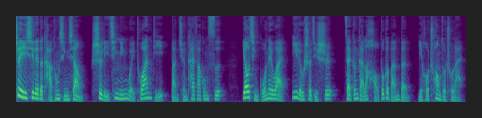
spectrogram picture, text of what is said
这一系列的卡通形象是李清宁委托安迪版权开发公司，邀请国内外一流设计师，在更改了好多个版本以后创作出来。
